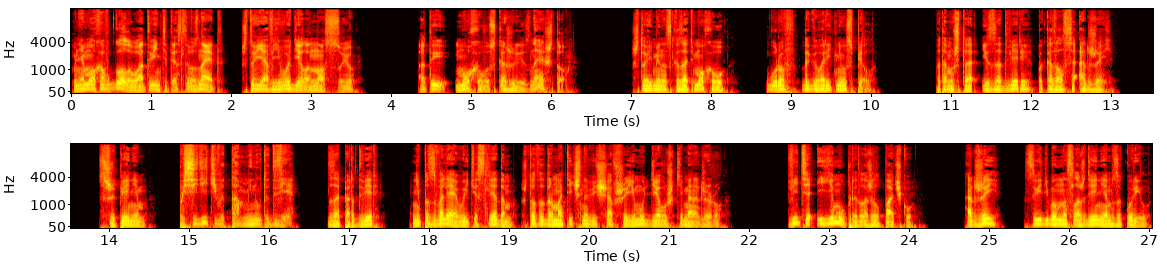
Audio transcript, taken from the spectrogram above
Мне Мохов голову отвинтит, если узнает, что я в его дело нос сую. А ты Мохову скажи, знаешь что? Что именно сказать Мохову, Гуров договорить не успел. Потому что из-за двери показался Аджей. С шипением «Посидите вы там минуты две!» запер дверь, не позволяя выйти следом, что-то драматично вещавшей ему девушке-менеджеру. Витя и ему предложил пачку. А Джей с видимым наслаждением закурил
